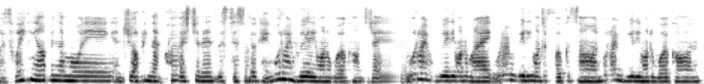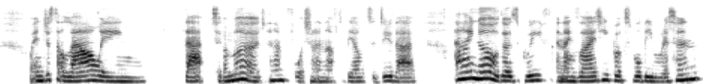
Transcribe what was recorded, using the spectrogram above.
It's waking up in the morning and dropping that question into the system. Okay, what do I really want to work on today? What do I really want to write? What do I really want to focus on? What do I really want to work on? And just allowing that to emerge. And I'm fortunate enough to be able to do that. And I know those grief and anxiety books will be written.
